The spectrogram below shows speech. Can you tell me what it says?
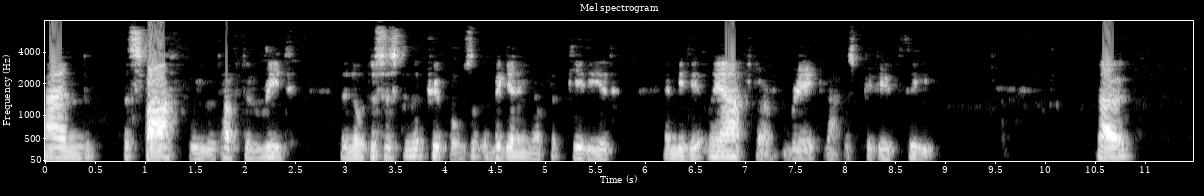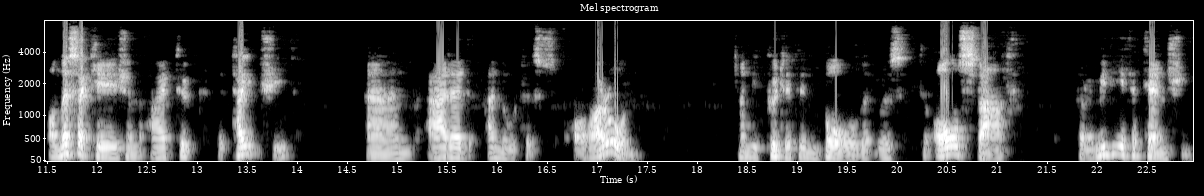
And the staff, we would have to read the notices to the pupils at the beginning of the period immediately after break, that was period three. Now, on this occasion, I took the type sheet and added a notice of our own. And we put it in bold. It was to all staff for immediate attention.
